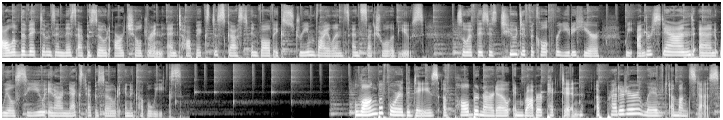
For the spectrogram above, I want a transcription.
All of the victims in this episode are children, and topics discussed involve extreme violence and sexual abuse. So if this is too difficult for you to hear, we understand, and we'll see you in our next episode in a couple weeks. Long before the days of Paul Bernardo and Robert Pickton, a predator lived amongst us,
